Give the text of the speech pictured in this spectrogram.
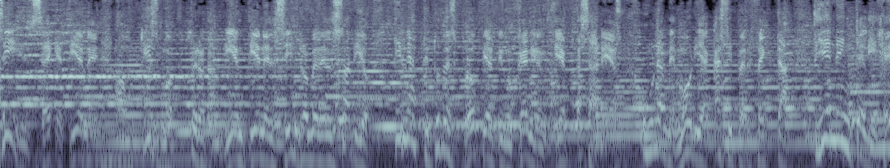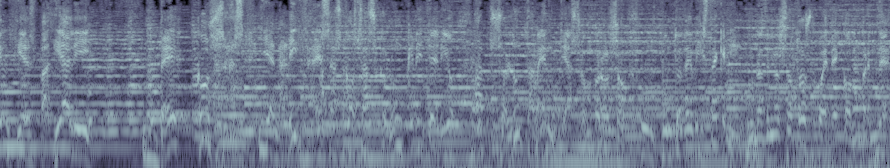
Sí, sé que tiene autismo, pero también tiene el síndrome del sabio. Tiene actitudes propias de un genio en ciertas áreas, una memoria casi perfecta, tiene inteligencia espacial y ve cosas y analiza esas cosas con un criterio absolutamente asombroso, un punto de vista que ninguno de nosotros puede comprender.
